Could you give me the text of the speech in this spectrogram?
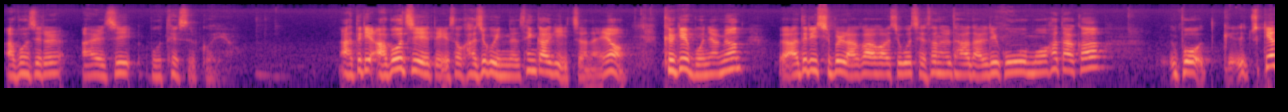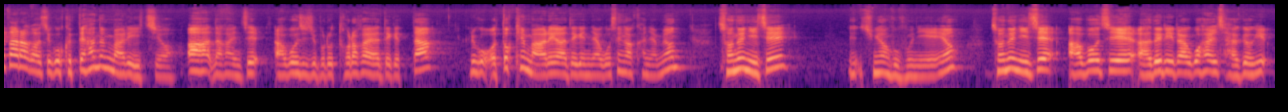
아버지를 알지 못했을 거예요. 아들이 아버지에 대해서 가지고 있는 생각이 있잖아요. 그게 뭐냐면 아들이 집을 나가가지고 재산을 다 날리고 뭐 하다가 뭐 깨달아가지고 그때 하는 말이 있지요. 아, 내가 이제 아버지 집으로 돌아가야 되겠다. 그리고 어떻게 말해야 되겠냐고 생각하냐면 저는 이제 중요한 부분이에요. 저는 이제 아버지의 아들이라고 할 자격이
